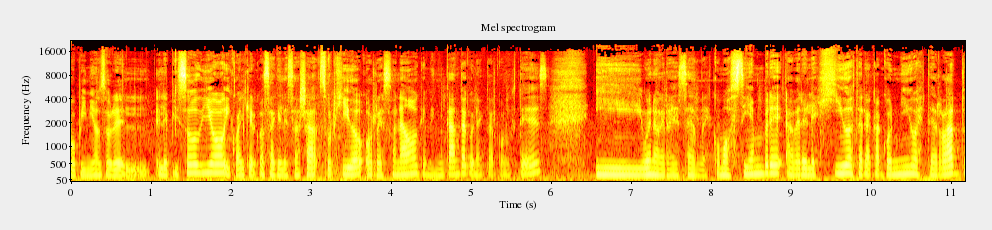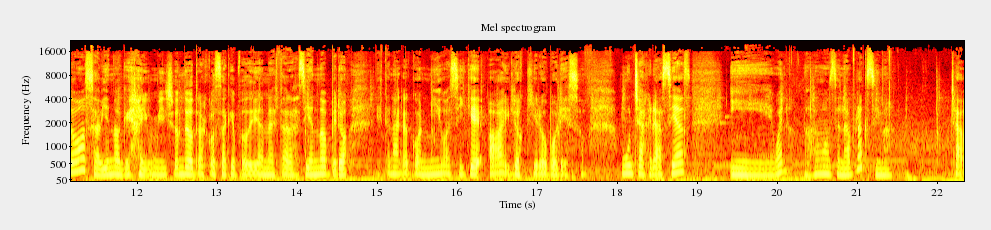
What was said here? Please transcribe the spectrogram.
opinión sobre el, episodio y cualquier cosa que les haya surgido o resonado, que me encanta conectar con ustedes. Y bueno, agradecerles, como siempre, haber elegido estar acá conmigo este rato, sabiendo que hay un millón de otras cosas que podrían estar haciendo, pero estén acá conmigo, así que, ay, los quiero por eso. Muchas gracias y bueno, nos vemos en la próxima. Chao.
